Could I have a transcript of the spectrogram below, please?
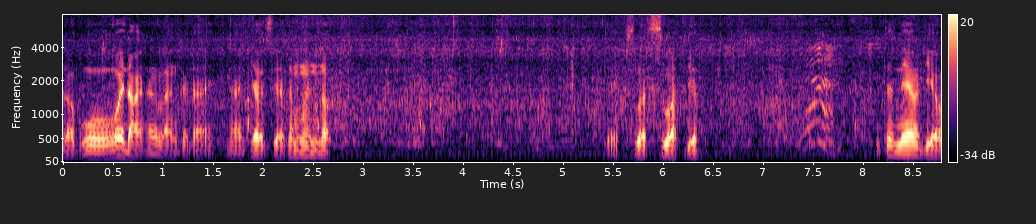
แบบโอ้ยด่างข้างหลังก็ได้ด่างเจ้าเสือทำเงินเนาะแตกสวดสวดๆเยอะจะแนวเดียว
